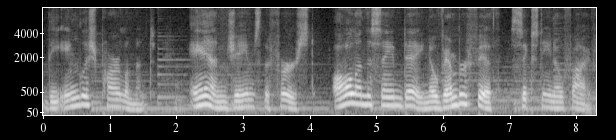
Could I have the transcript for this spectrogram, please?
the English Parliament and James I, all on the same day, November 5th, 1605.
